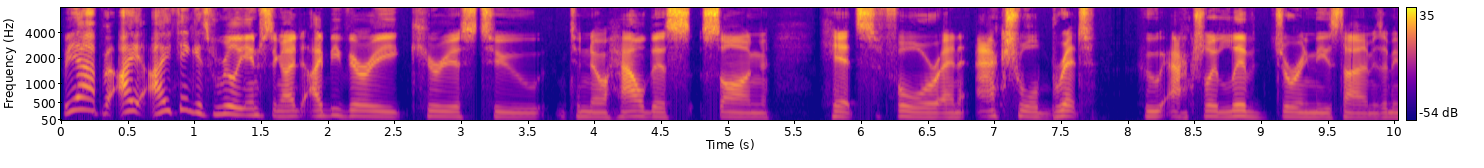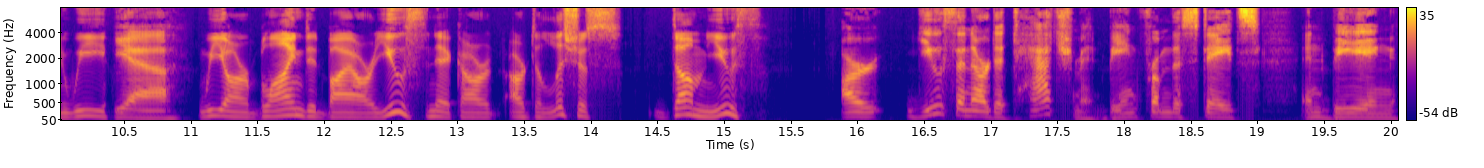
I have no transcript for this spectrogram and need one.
But yeah, but I, I think it's really interesting. I'd, I'd be very curious to to know how this song hits for an actual Brit who actually lived during these times. I mean, we yeah. we are blinded by our youth, Nick, our our delicious dumb youth. Our youth and our detachment, being from the States and being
